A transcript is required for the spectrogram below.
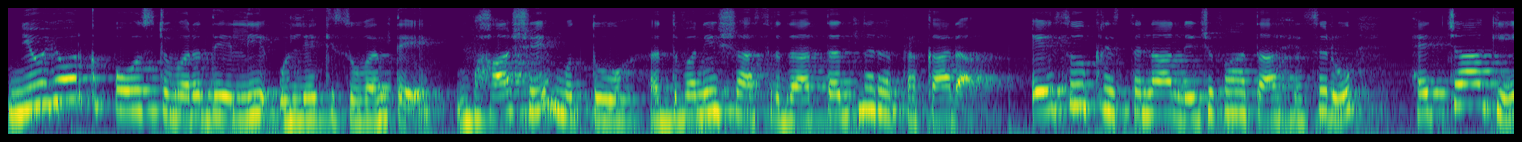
ನ್ಯೂಯಾರ್ಕ್ ಪೋಸ್ಟ್ ವರದಿಯಲ್ಲಿ ಉಲ್ಲೇಖಿಸುವಂತೆ ಭಾಷೆ ಮತ್ತು ಧ್ವನಿಶಾಸ್ತ್ರದ ತಜ್ಞರ ಪ್ರಕಾರ ಏಸು ಕ್ರಿಸ್ತನ ನಿಜವಾದ ಹೆಸರು ಹೆಚ್ಚಾಗಿ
